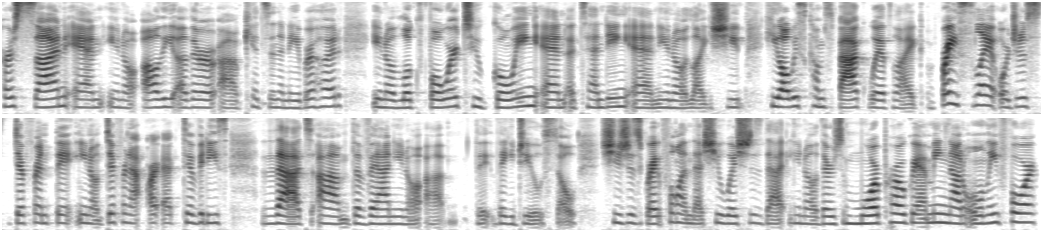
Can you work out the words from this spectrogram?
her son and, you know, all the other uh, kids in the neighborhood, you know, look forward to going and attending. And, you know, like she, he always comes back with like a bracelet or just different thing, you know, different art activities that um, the van, you know, um, they, they do. So she's just grateful and that she wishes that, you know, there's more programming, not only for,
